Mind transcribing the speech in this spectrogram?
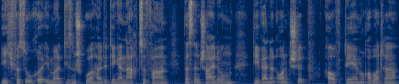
Ich versuche immer diesen Spurhaltedinger nachzufahren. Das sind Entscheidungen, die werden dann on-chip auf dem Roboter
